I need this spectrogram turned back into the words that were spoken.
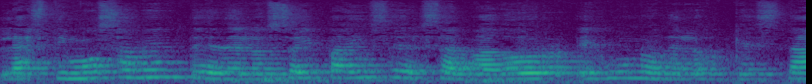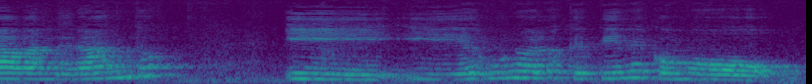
lastimosamente de los seis países, El Salvador es uno de los que está abanderando y, es uno de los que tiene como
